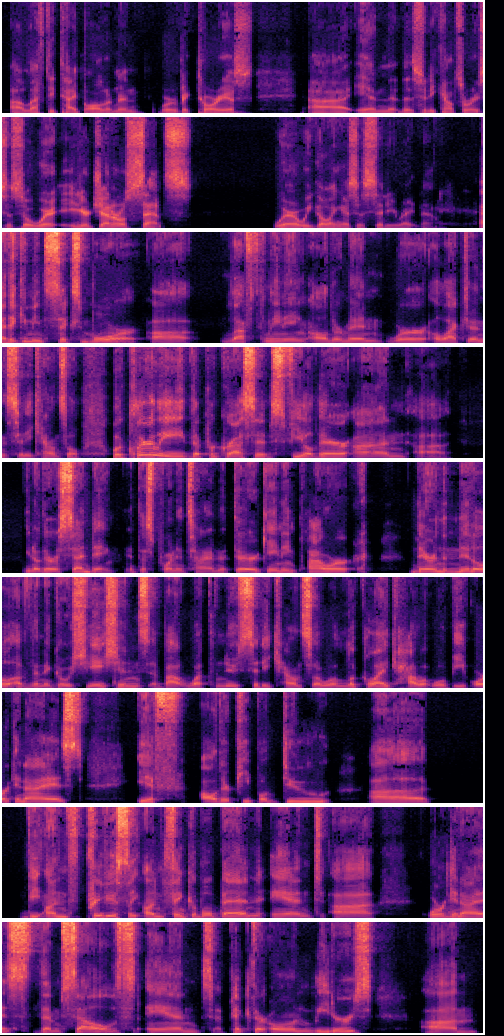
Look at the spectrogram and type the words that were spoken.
uh, lefty type aldermen were victorious uh, in the city council races. So, where, in your general sense, where are we going as a city right now? I think you mean six more uh, left-leaning aldermen were elected in the city council. Well, clearly the progressives feel they're on, uh, you know, they're ascending at this point in time, that they're gaining power, they're in the middle of the negotiations about what the new city council will look like, how it will be organized, if alder people do uh, the un- previously unthinkable Ben and uh, organize themselves and pick their own leaders. Um,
